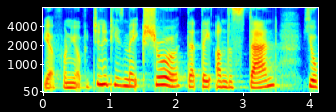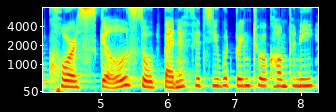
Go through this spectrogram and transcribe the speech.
yeah for new opportunities. Make sure that they understand your core skills so benefits you would bring to a company.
